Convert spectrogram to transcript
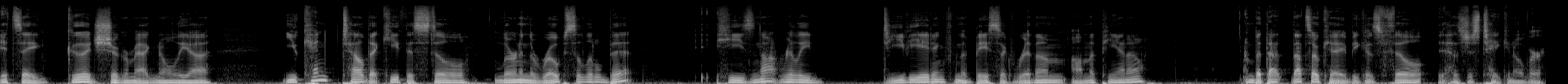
It's a good Sugar Magnolia. You can tell that Keith is still learning the ropes a little bit. He's not really deviating from the basic rhythm on the piano. But that that's okay because Phil has just taken over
